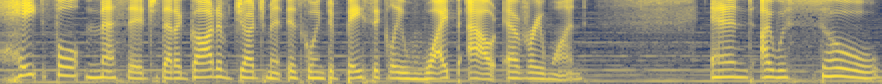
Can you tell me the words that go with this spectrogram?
hateful message that a God of judgment is going to basically wipe out everyone. And I was so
